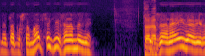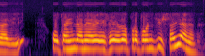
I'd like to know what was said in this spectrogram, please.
μετά που σταμάτησα και ήρθα να με δει. Τώρα... Το ξαναείδα δηλαδή όταν ήταν εδώ προπονητής στα Γιάννενα.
